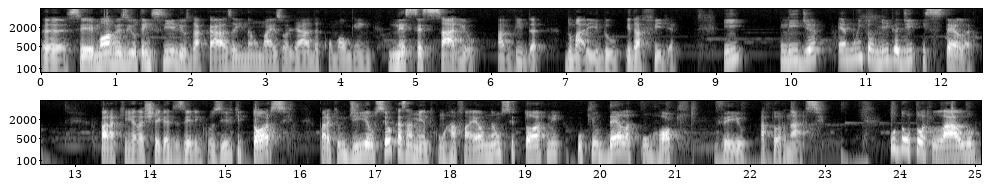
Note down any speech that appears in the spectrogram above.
Uh, ser móveis e utensílios da casa e não mais olhada como alguém necessário à vida do marido e da filha. E Lídia é muito amiga de Estela, para quem ela chega a dizer, inclusive, que torce para que um dia o seu casamento com Rafael não se torne o que o dela com Rock veio a tornar-se. O Dr. Lalo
